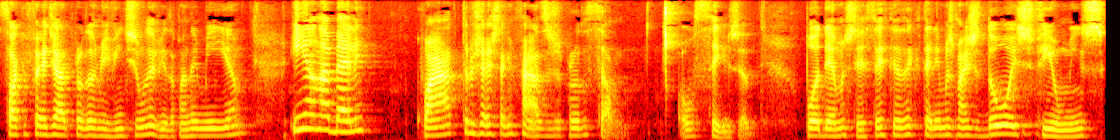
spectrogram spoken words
Só que foi adiado para 2021 devido à pandemia. E Annabelle 4 já está em fase de produção. Ou seja, podemos ter certeza que teremos mais dois filmes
